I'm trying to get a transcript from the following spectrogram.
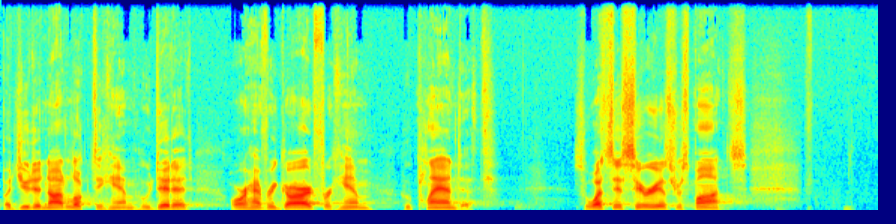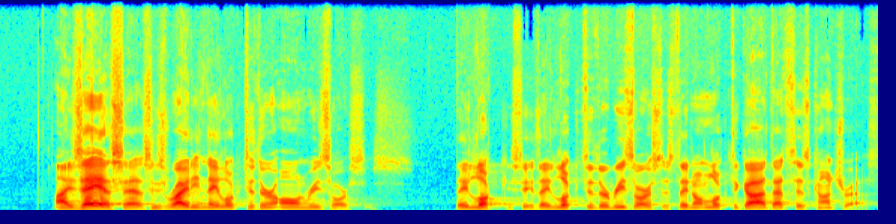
but you did not look to him who did it, or have regard for him who planned it. So, what's Assyria's response? Isaiah says, who's writing, they look to their own resources. They look, you see, they look to their resources, they don't look to God. That's his contrast.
